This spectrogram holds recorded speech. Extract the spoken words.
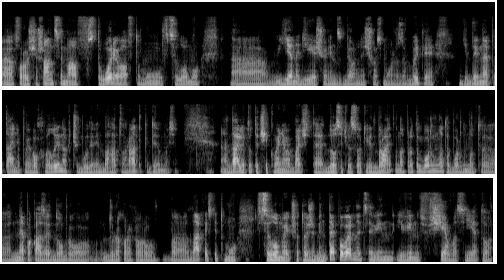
е, хороші шанси мав, створював. Тому в цілому є надія, що він з Бернлі щось може зробити. Єдине питання по його хвилинах: чи буде він багато грати, подивимося. Далі тут очікування, ви бачите, досить високі від Брайтона проти Борнмута. Борнмут е, не показує добру, дуже хорошу гру в захисті. Тому в цілому, якщо той же Мінте повернеться, він і він ще у вас є, то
